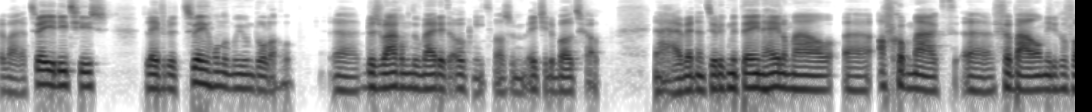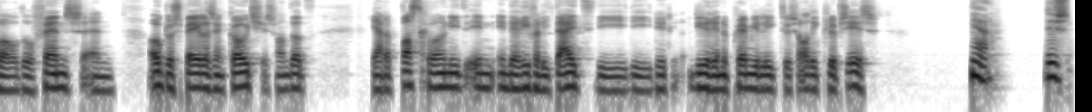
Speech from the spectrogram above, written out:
er waren twee edities, leverde 200 miljoen dollar op. Uh, dus waarom doen wij dit ook niet, was een beetje de boodschap. Nou, hij werd natuurlijk meteen helemaal uh, afgemaakt, uh, verbaal in ieder geval, door fans en ook door spelers en coaches. Want dat, ja, dat past gewoon niet in, in de rivaliteit die, die, die, die er in de Premier League tussen al die clubs is. Ja, dus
